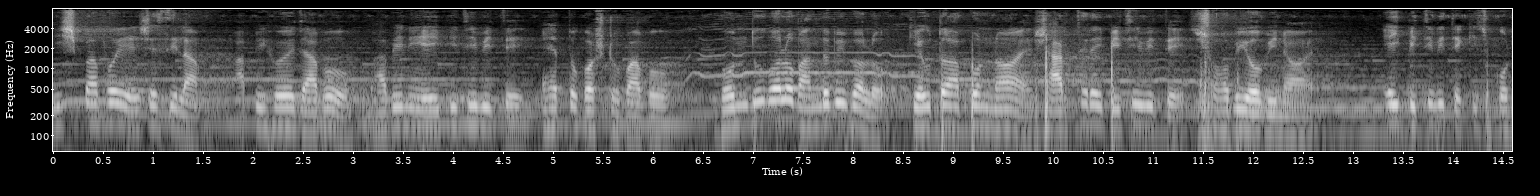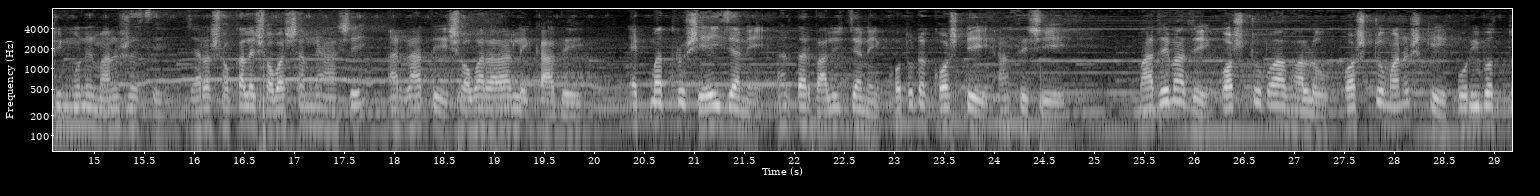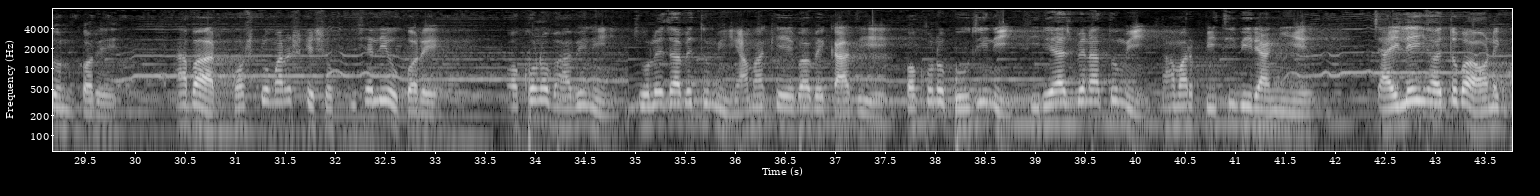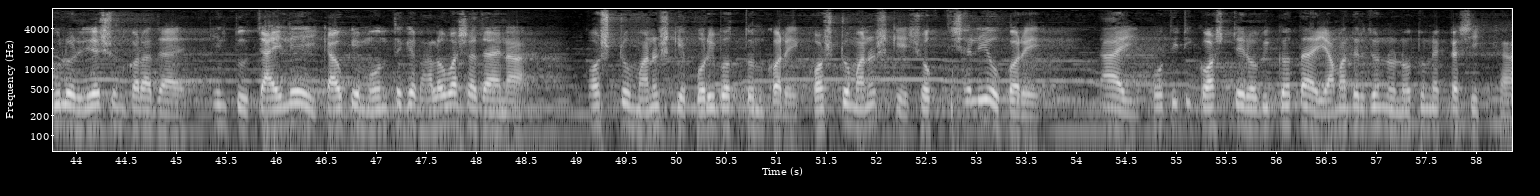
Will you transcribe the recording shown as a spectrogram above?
নিষ্পাপ হয়ে এসেছিলাম। পাপী হয়ে যাব ভাবিনি এই পৃথিবীতে। এত কষ্ট পাব। বন্ধু বলো, বান্ধবী বলো, কেউ তো আপন নয়। স্বার্থের এই পৃথিবীতে সবই অভিনয়। এই পৃথিবীতে কিছু কঠিন মনের মানুষ আছে, যারা সকালে সবার সামনে হাসে আর রাতে সবার আড়ালে কাঁদে। একমাত্র সেই জানে আর তার বালিশ জানে কতটা কষ্টে আছে সে। মাঝে মাঝে কষ্ট পাওয়া ভালো, কষ্ট মানুষকে পরিবর্তন করে। আবার কষ্ট মানুষকে শক্তিশালীও করে। কখনো ভাবিনি, চলে যাবে তুমি আমাকে এভাবে কাঁদিয়ে। কখনো বুঝিনি, ফিরে আসবে না তুমি আমার পৃথিবী রাঙিয়ে। চাইলেই হয়তোবা অনেকগুলো রিলেশন করা যায়, কিন্তু চাইলেই কাউকে মন থেকে ভালোবাসা যায় না। কষ্ট মানুষকে পরিবর্তন করে, কষ্ট মানুষকে শক্তিশালীও করে। তাই প্রতিটি কষ্টের অভিজ্ঞতাই আমাদের জন্য নতুন একটা শিক্ষা।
